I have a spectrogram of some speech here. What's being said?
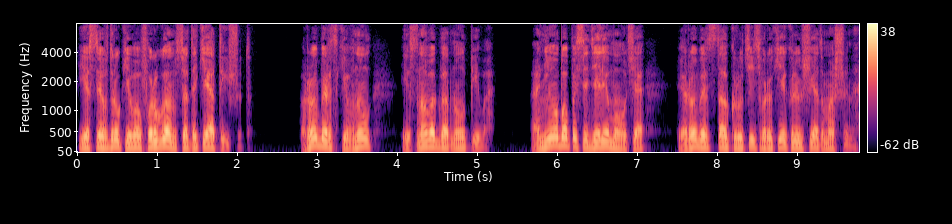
если вдруг его фургон все-таки отыщут. Роберт кивнул и снова глотнул пиво. Они оба посидели молча, и Роберт стал крутить в руке ключи от машины.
